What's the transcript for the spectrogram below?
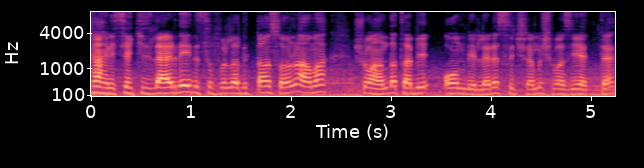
yani 8'lerdeydi sıfırladıktan sonra ama şu anda tabii 11'lere sıçramış vaziyette.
